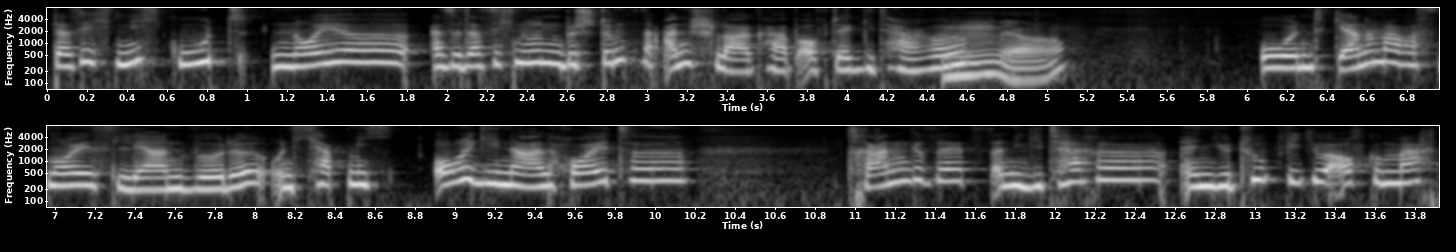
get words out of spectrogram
dass ich nicht gut neue, also dass ich nur einen bestimmten Anschlag habe auf der Gitarre Hm, ja. und gerne mal was Neues lernen würde. Und ich habe mich original heute dran gesetzt, an die Gitarre, ein YouTube-Video aufgemacht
